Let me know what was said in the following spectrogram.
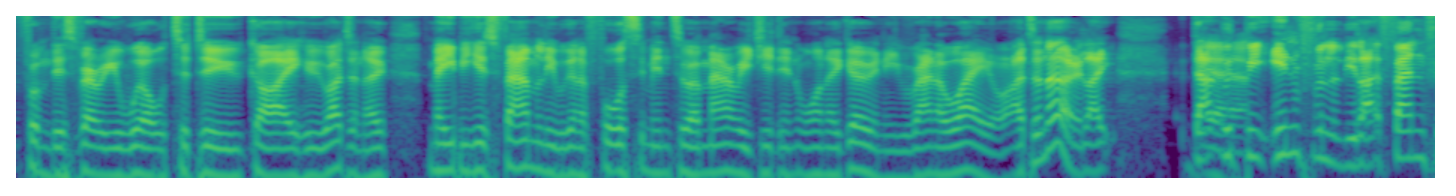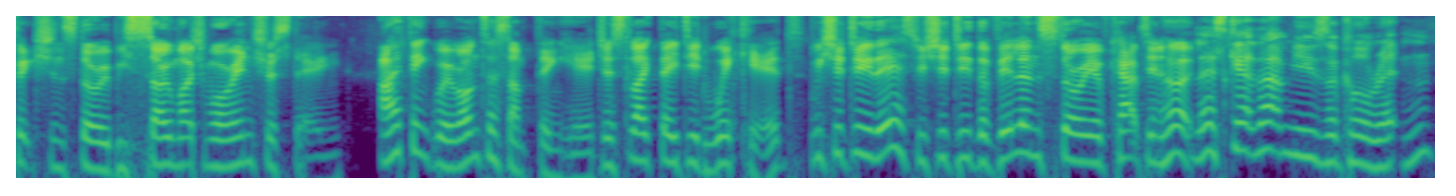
from this very well-to-do guy who I don't know, maybe his family were going to force him into a marriage he didn't want to go and he ran away, or I don't know, like. That Yeah. would be infinitely like fan fiction story would be so much more interesting. I think we're onto something here, just like they did Wicked. We should do this. We should do the villain story of Captain Hook. Let's get that musical written.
